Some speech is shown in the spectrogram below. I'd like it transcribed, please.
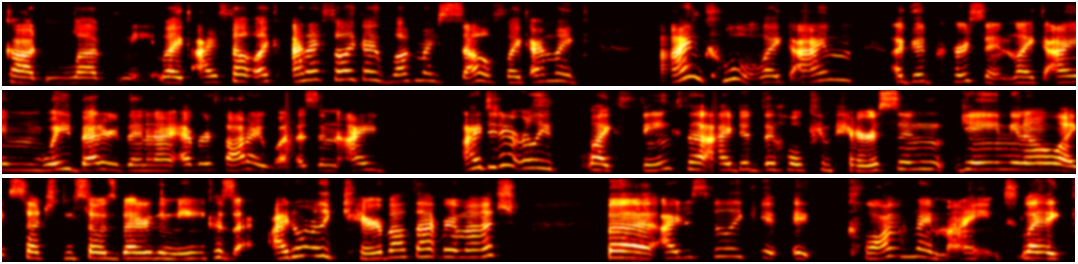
god loved me like i felt like and i felt like i loved myself like i'm like i'm cool like i'm a good person like i'm way better than i ever thought i was and i i didn't really like think that i did the whole comparison game you know like such and so is better than me because i don't really care about that very much but i just feel like it, it clogged my mind like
